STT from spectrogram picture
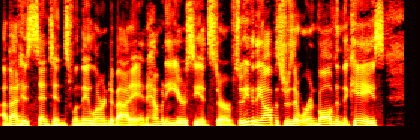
about his sentence when they learned about it and how many years he had served. So even the officers that were involved in the case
